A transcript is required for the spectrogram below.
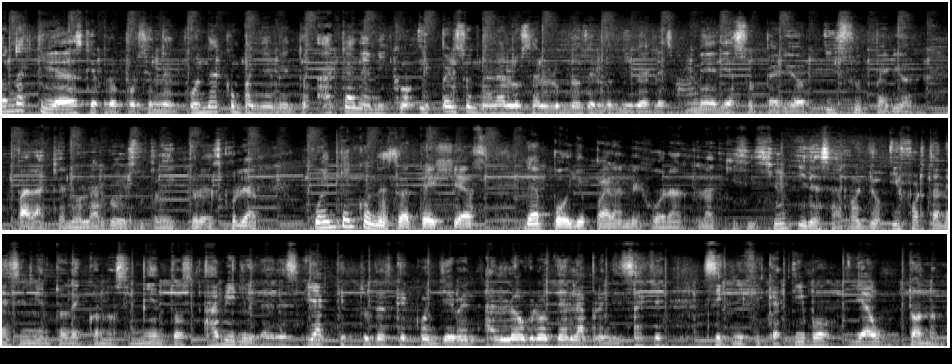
son actividades que proporcionan un acompañamiento académico y personal a los alumnos de los niveles media superior y superior para que a lo largo de su trayectoria escolar cuenten con estrategias de apoyo para mejorar la adquisición y desarrollo y fortalecimiento de conocimientos, habilidades y actitudes que conlleven al logro del aprendizaje significativo y autónomo.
